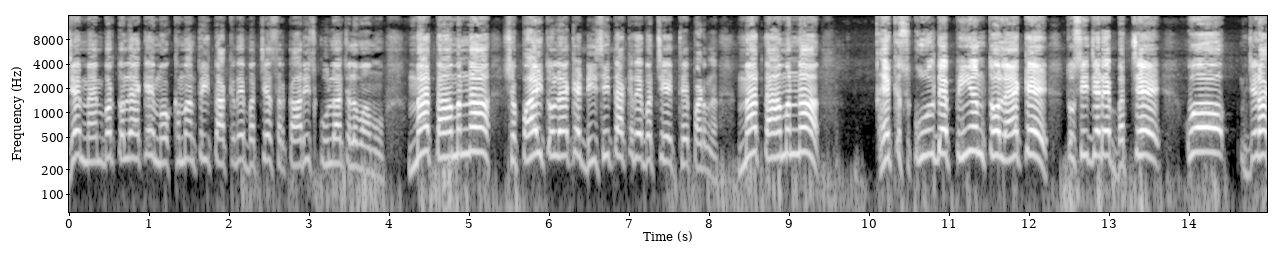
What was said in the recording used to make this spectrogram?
ਜੇ ਮੈਂਬਰ ਤੋਂ ਲੈ ਕੇ ਮੁੱਖ ਮੰਤਰੀ ਤੱਕ ਦੇ ਬੱਚੇ ਸਰਕਾਰੀ ਸਕੂਲਾਂ ਚ ਲਵਾਵੋ। ਮੈਂ ਤਾਂ ਮੰਨਾ ਸਿਪਾਹੀ ਤੋਂ ਲੈ ਕੇ ਡੀਸੀ ਤੱਕ ਦੇ ਬੱਚੇ ਇੱਥੇ ਪੜਨ ਮੈਂ ਤਾਂ ਮੰਨਾ ਇੱਕ ਸਕੂਲ ਦੇ ਪੀਐਨ ਤੋਂ ਲੈ ਕੇ ਤੁਸੀਂ ਜਿਹੜੇ ਬੱਚੇ, ਉਹ ਜਿਹੜਾ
